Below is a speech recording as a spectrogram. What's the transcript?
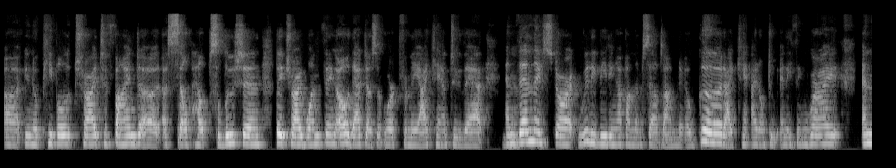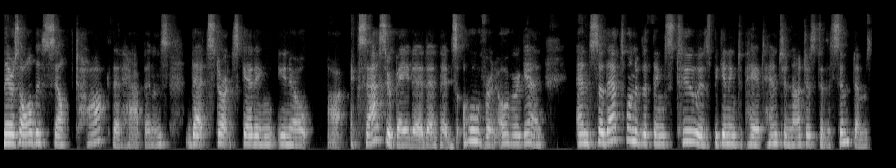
uh, you know people try to find a, a, self-help solution. They try one thing oh that doesn't work for me. I can't do that. And yeah. then they start really beating up on themselves. I'm no good. I can't i don't do anything right. And there's all this self-talk that happens that starts getting you know uh, exacerbated and it's over and over again. And so that's one of the things too is beginning to pay attention not just to the symptoms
